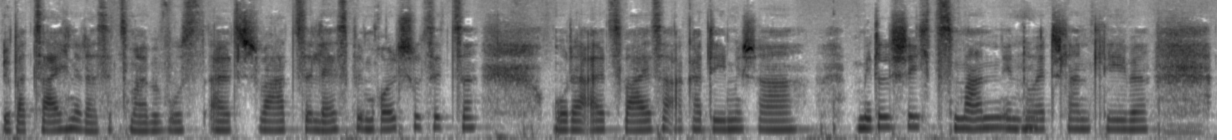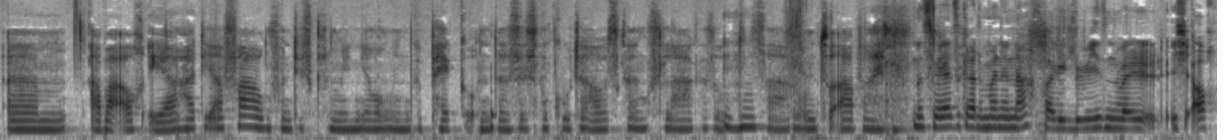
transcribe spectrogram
überzeichne das jetzt mal bewusst, als schwarze Lesbe im Rollstuhl sitze oder als weißer akademischer Mittelschichtsmann in mhm. Deutschland lebe. Ähm, aber auch er hat die Erfahrung von Diskriminierung im Gepäck und das ist eine gute Ausgangslage sozusagen, mhm. um zu arbeiten. Das wäre jetzt gerade meine Nachfrage gewesen, weil ich auch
